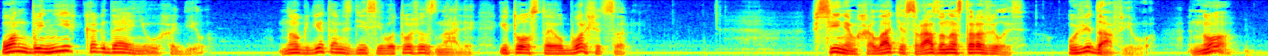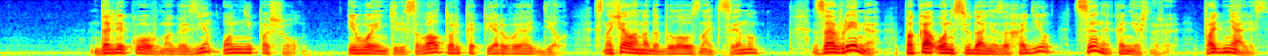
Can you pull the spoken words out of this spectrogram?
он бы никогда и не уходил. Но где там здесь его тоже знали, и толстая уборщица в синем халате сразу насторожилась, увидав его. Но далеко в магазин он не пошел. Его интересовал только первый отдел. Сначала надо было узнать цену. За время, пока он сюда не заходил, цены, конечно же, поднялись.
